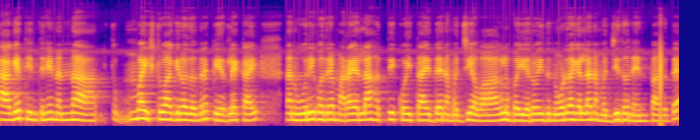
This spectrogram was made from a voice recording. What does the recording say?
ಹಾಗೆ ತಿಂತೀನಿ. ನನ್ನ ತುಂಬ ಇಷ್ಟವಾಗಿರೋದು ಅಂದರೆ ಪೇರ್ಲೆಕಾಯಿ. ನಾನು ಊರಿಗೆ ಹೋದರೆ ಮರ ಎಲ್ಲ ಹತ್ತಿ ಕೊಯ್ತಾ ಇದ್ದೆ. ನಮ್ಮ ಅಜ್ಜಿ ಯಾವಾಗಲೂ ಬೈಯರೋ. ಇದು ನೋಡಿದಾಗೆಲ್ಲ ನಮ್ಮ ಅಜ್ಜಿದು ನೆನಪಾಗುತ್ತೆ.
